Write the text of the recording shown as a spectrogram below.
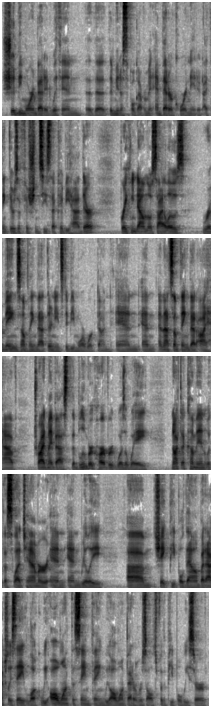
should be more embedded within uh, the, the municipal government and better coordinated. I think there's efficiencies that could be had there. Breaking down those silos remains something that there needs to be more work done. And, and, and that's something that I have tried my best. The Bloomberg Harvard was a way not to come in with a sledgehammer and, and really um, shake people down, but actually say, look, we all want the same thing. We all want better results for the people we serve.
